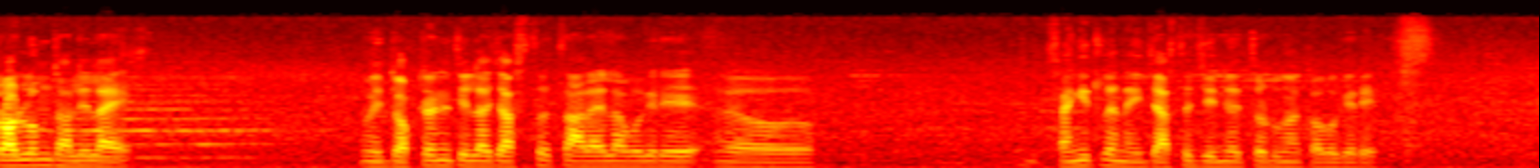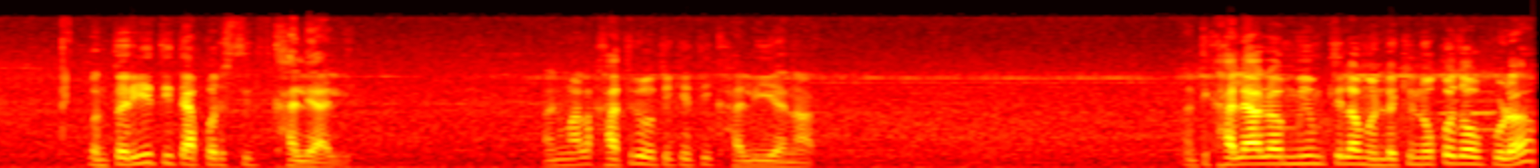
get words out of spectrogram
प्रॉब्लेम झालेला आहे. म्हणजे डॉक्टरने तिला जास्त चालायला वगैरे सांगितलं नाही. जास्त जेने चढू नका वगैरे. पण तरीही ती त्या परिस्थितीत खाली आली. आणि मला खात्री होती की ती खाली येणार. आणि ती खाली आलं मी तिला म्हणलं की नको जाऊ पुढं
